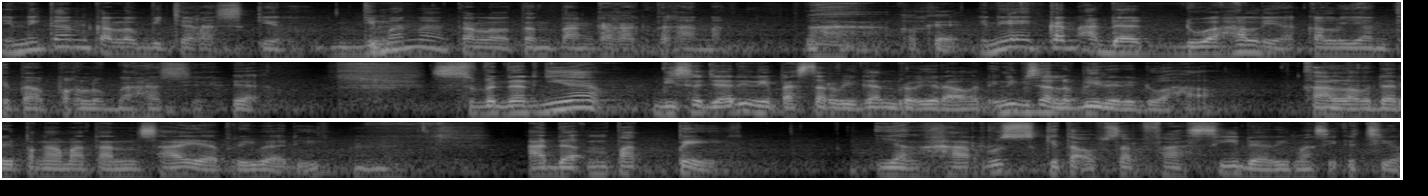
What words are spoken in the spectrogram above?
ini kan kalau bicara skill, gimana kalau tentang karakter anak? Nah, oke. Ini kan ada dua hal ya kalau yang kita perlu bahas ya. Ya. Sebenarnya bisa jadi nih Pastor Wigan Bro Irawan ini bisa lebih dari dua hal. kalau dari pengamatan saya pribadi Hmm. ada 4 P yang harus kita observasi dari masih kecil.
